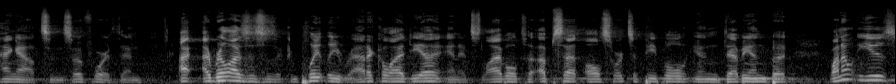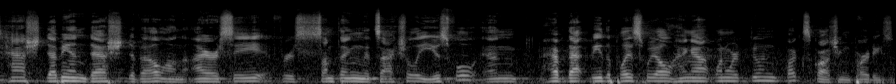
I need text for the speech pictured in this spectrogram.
Hangouts and so forth, and I, I, realize this is a completely radical idea and it's liable to upset all sorts of people in Debian, but why don't we use hash debian-devel on IRC for something that's actually useful and have that be the place we all hang out when we're doing bug squashing parties?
